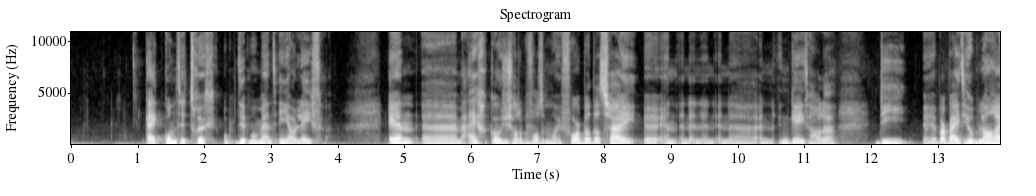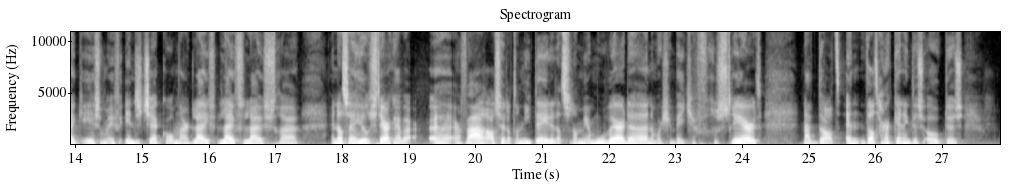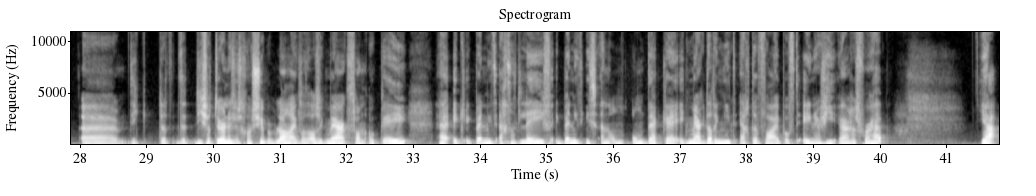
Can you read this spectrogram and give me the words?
Kijk, komt dit terug op dit moment in jouw leven? En uh, mijn eigen coaches hadden bijvoorbeeld een mooi voorbeeld dat zij uh, een, een, een, een, een, een gate hadden die, waarbij het heel belangrijk is om even in te checken, om naar het lijf, lijf te luisteren. En dat zij heel sterk hebben ervaren als zij dat dan niet deden, dat ze dan meer moe werden. En dan word je een beetje gefrustreerd. Nou, dat. En dat herken ik dus ook. Dus die, dat, die Saturnus is gewoon super belangrijk. Want als ik merk van oké, ik, ik ben niet echt aan het leven, ik ben niet iets aan het ontdekken. Ik merk dat ik niet echt de vibe of de energie ergens voor heb. Ja,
